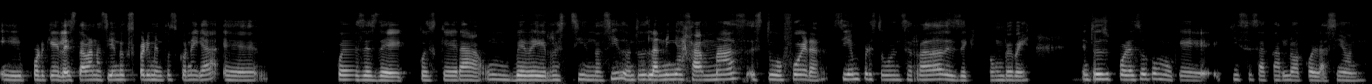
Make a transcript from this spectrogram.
y porque le estaban haciendo experimentos con ella, eh, pues desde pues que era un bebé recién nacido. Entonces la niña jamás estuvo fuera, siempre estuvo encerrada desde que era un bebé. Entonces por eso como que quise sacarlo a colación.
